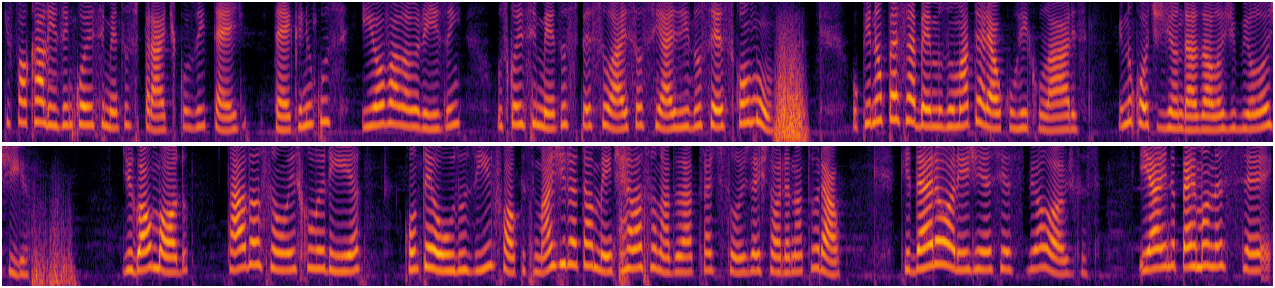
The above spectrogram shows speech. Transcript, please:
que focalizem conhecimentos práticos e técnicos e ou valorizem os conhecimentos pessoais, sociais e do senso comum. O que não percebemos no material curriculares e no cotidiano das aulas de biologia. De igual modo, tal adoção excluiria conteúdos e enfoques mais diretamente relacionados a tradições da história natural, que deram origem às ciências biológicas, e ainda permanecer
